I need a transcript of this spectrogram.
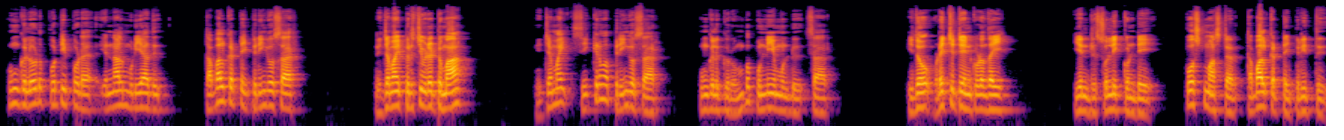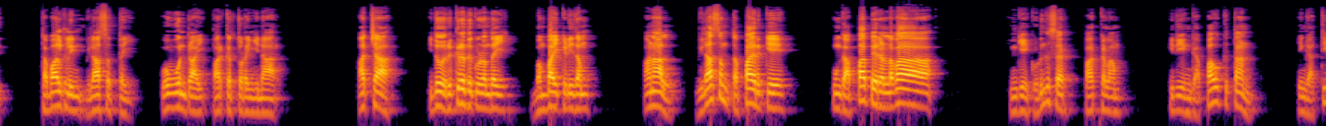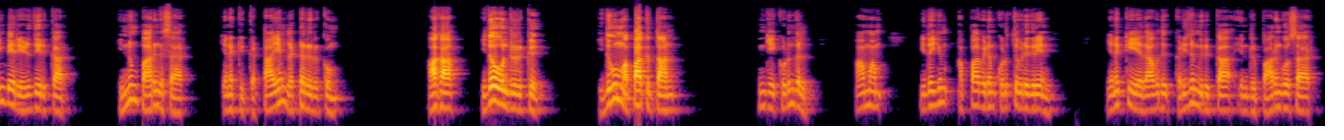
உங்களோடு போட்டி போட என்னால் முடியாது. தபால் கட்டை பிரிங்கோ சார். நிஜமாய் பிரிச்சு விடட்டுமா? நிஜமாய் சீக்கிரமா பிரிங்கோ சார். உங்களுக்கு ரொம்ப புண்ணியம் உண்டு சார். இதோ உடைச்சிட்டேன் குழந்தை என்று சொல்லிக்கொண்டே போஸ்ட் மாஸ்டர் தபால் கட்டை பிரித்து தபால்களின் விலாசத்தை ஒவ்வொன்றாய் பார்க்கத் தொடங்கினார். ஆச்சா இதோ இருக்கிறது குழந்தை பம்பாய் கடிதம். ஆனால் விலாசம் தப்பா இருக்கே உங்க அப்பா பேர் அல்லவா இங்கே கொடுங்க சார். பார்க்கலாம். இது எங்க அப்பாவுக்குத்தான். எங்க அத்தின் பேர் எழுதியிருக்கார். இன்னும் பாருங்க சார். எனக்கு கட்டாயம் லெட்டர் இருக்கும். ஆகா இதோ ஒன்று இருக்கு. இதுவும் அப்பாக்குத்தான். இங்கே கொடுங்கள். ஆமாம் இதையும் அப்பாவிடம் கொடுத்து விடுகிறேன். எனக்கு ஏதாவது கடிதம் இருக்கா என்று பாருங்கோ சார்.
